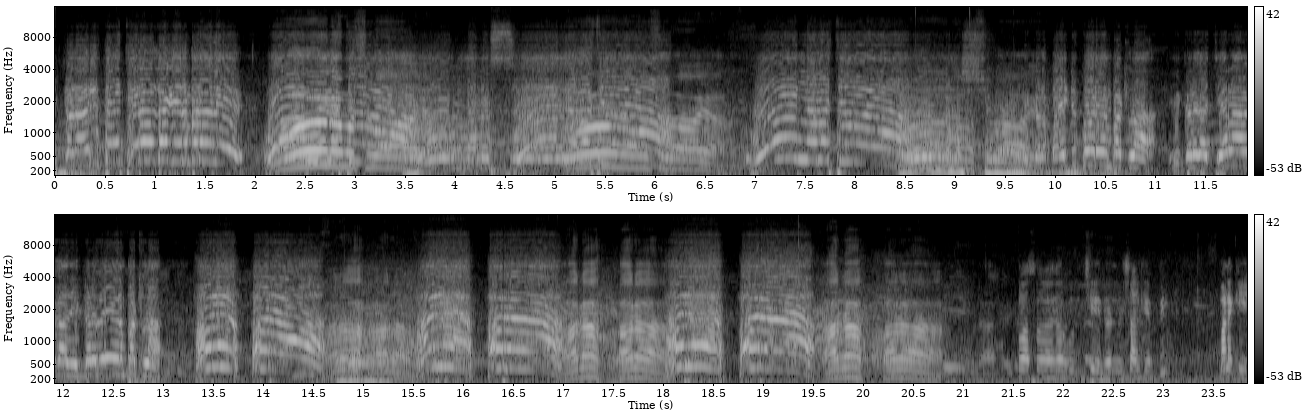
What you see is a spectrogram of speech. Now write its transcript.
ఇక్కడ అరిస్తే చెరువుల దగ్గర వినపడాలి. ఓ నమ శివాయ. ఓం నమ శివాయ. ఓ నమ శివాయ. ఓం నమ శివాయ. ఇక్కడ బయటకు కూడా ఏం పట్ల ఇక్కడ చీరాలు కాదు ఇక్కడ ఏం పట్ల హర హర. హర హర. హర హర. హర హర హర హర హర శ్రీనివాసరావు గారి గురించి రెండు నిమిషాలు చెప్పి మనకి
